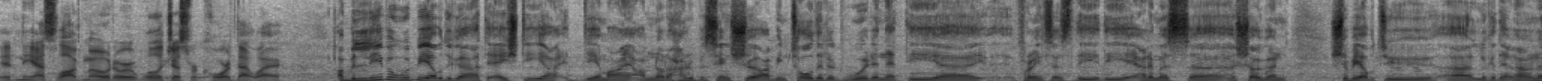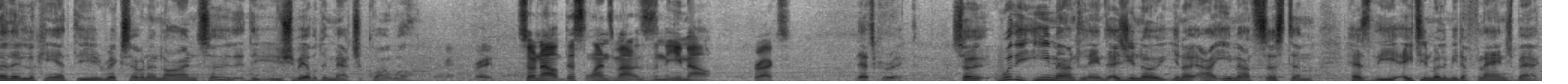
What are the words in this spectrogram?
in the S-Log mode, or will it just record that way? I believe it would be able to go out to HDMI. I'm not 100% sure. I've been told that it would, and that the, uh, for instance, the the Atomos uh, Shogun should be able to uh, look at that. And I know they're looking at the Rec 709, so the, you should be able to match it quite well. Great. So now this lens mount is an E-mount, correct? That's correct. So with the E-mount lens, as you know, you know our E-mount system has the 18 millimeter flange back.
